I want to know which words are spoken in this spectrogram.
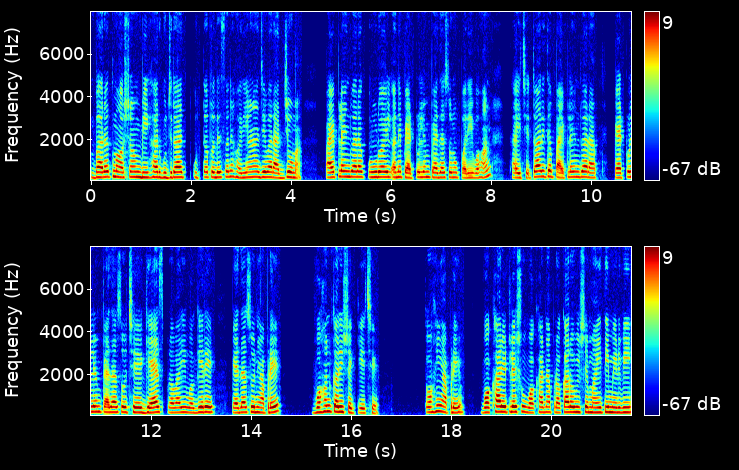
ભારતમાં અસમ, બિહાર, ગુજરાત ઉત્તર પ્રદેશ અને હરિયાણા જેવા રાજ્યોમાં પાઇપલાઇન દ્વારા ક્રૂડ ઓઇલ અને પેટ્રોલિયમ પેદાશોનું પરિવહન થાય છે. તો આ રીતે પાઇપલાઇન દ્વારા પેટ્રોલિયમ પેદાશો છે, ગેસ, પ્રવાહી વગેરે પેદાશોને આપણે વહન કરી શકીએ છીએ. તો અહીં આપણે વખાર એટલે શું? વખારના પ્રકારો વિશે માહિતી મેળવી,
